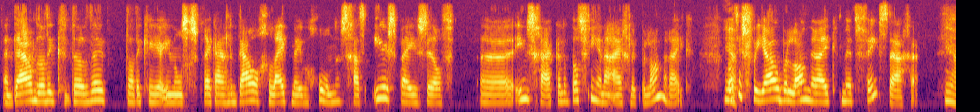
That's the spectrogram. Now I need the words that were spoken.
En daarom dat ik, dat, dat ik hier in ons gesprek eigenlijk daar al gelijk mee begon. Dus ga eerst bij jezelf uh, inschakelen. Wat vind je nou eigenlijk belangrijk? Wat is voor jou belangrijk met feestdagen? Ja.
